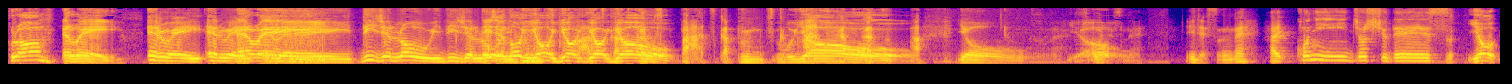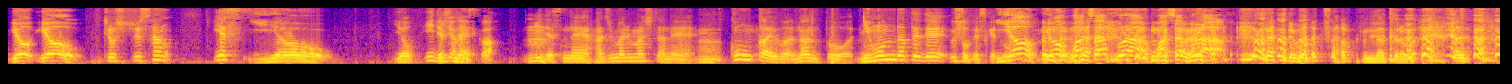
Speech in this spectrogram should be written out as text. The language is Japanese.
from LA。LA LA LA DJ ロイ DJ ロイ DJ ロイよよよよパツカブンツカよよよすごいですねいいですねはいコニージョッシュです yo yo yo ジョッシュさんイエスよよいいですねいいじゃないですかいいですね始まりましたねうん今回はなんと2本立てで嘘ですけどよよ What's up, bro? What's up, bro? なんで WhatsApp になったのか。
